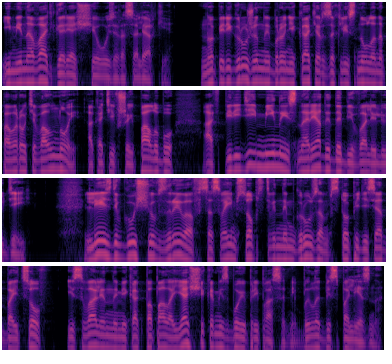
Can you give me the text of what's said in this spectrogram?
и миновать горящее озеро Солярки но перегруженный бронекатер захлестнуло на повороте волной, окатившей палубу, а впереди мины и снаряды добивали людей. Лезть в гущу взрывов со своим собственным грузом в 150 бойцов и сваленными, как попало, ящиками с боеприпасами было бесполезно.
